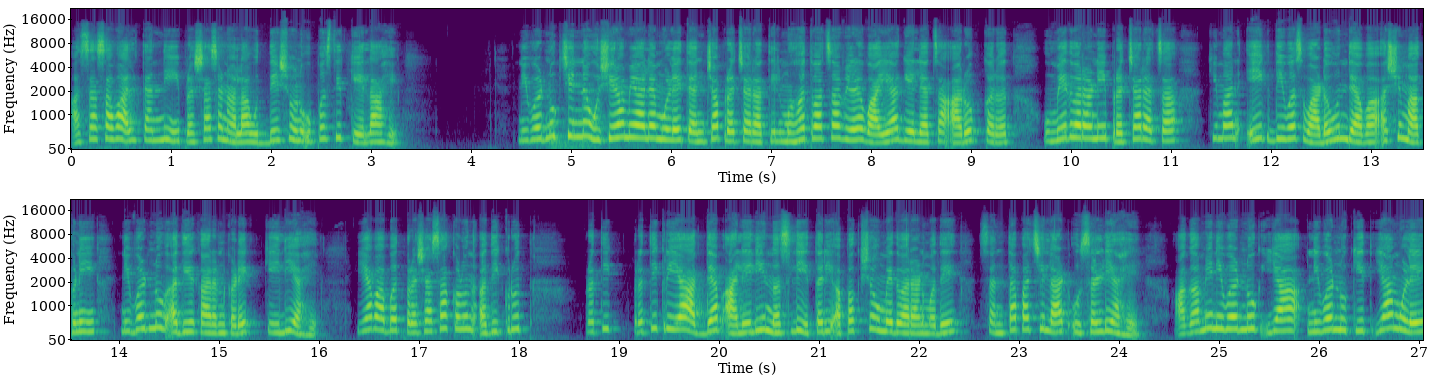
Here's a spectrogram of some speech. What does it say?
असा सवाल त्यांनी प्रशासनाला उद्देशून उपस्थित केला आहे. निवडणूक चिन्ह उशिरा मिळाल्यामुळे त्यांच्या प्रचारातील महत्त्वाचा वेळ वाया गेल्याचा आरोप करत उमेदवारांनी प्रचाराचा किमान एक दिवस वाढवून द्यावा अशी मागणी निवडणूक अधिकाऱ्यांकडे केली आहे. याबाबत प्रशासनाकडून अधिकृत प्रति प्रतिक्रिया अद्याप आलेली नसली तरी अपक्ष उमेदवारांमध्ये संतापाची लाट उसळली आहे. आगामी निवडणूक या निवडणुकीत यामुळे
